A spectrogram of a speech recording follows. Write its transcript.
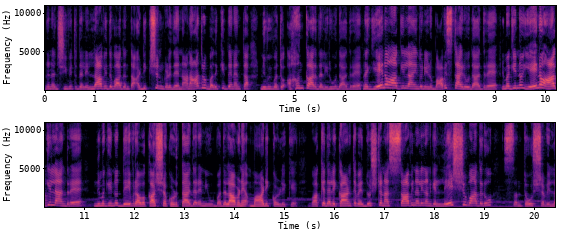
ನನ್ನ ಜೀವಿತದಲ್ಲಿ ಎಲ್ಲ ವಿಧವಾದಂಥ ಅಡಿಕ್ಷನ್ಗಳಿದೆ. ನಾನಾದರೂ ಬದುಕಿದ್ದೇನೆ ಅಂತ ನೀವು ಇವತ್ತು ಅಹಂಕಾರದಲ್ಲಿ ಇರುವುದಾದರೆ ನನಗೇನೋ ಆಗಿಲ್ಲ ಎಂದು ನೀನು ಭಾವಿಸ್ತಾ ಇರುವುದಾದರೆ, ನಿಮಗಿನ್ನೂ ಏನೋ ಆಗಿಲ್ಲ ಅಂದ್ರೆ ನಿಮಗಿನ್ನೂ ದೇವರ ಅವಕಾಶ ಕೊಡ್ತಾ ಇದ್ದಾರೆ. ನೀವು ಬದಲಾವಣೆ ಮಾಡಿಕೊಳ್ಳಿಕ್ಕೆ. ವಾಕ್ಯದಲ್ಲಿ ಕಾಣ್ತೇವೆ, ದುಷ್ಟನ ಸಾವಿನಲ್ಲಿ ನನಗೆ ಲೇಷವಾದರೂ ಸಂತೋಷವಿಲ್ಲ.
